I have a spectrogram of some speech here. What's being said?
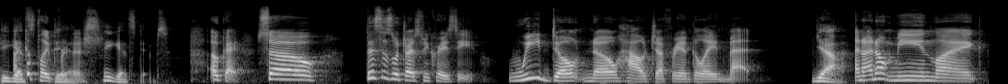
he I gets could play dibs. British. he gets dibs Okay, so this is what drives me crazy. We don't know how Jeffrey and Ghislaine met. yeah And I don't mean like,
